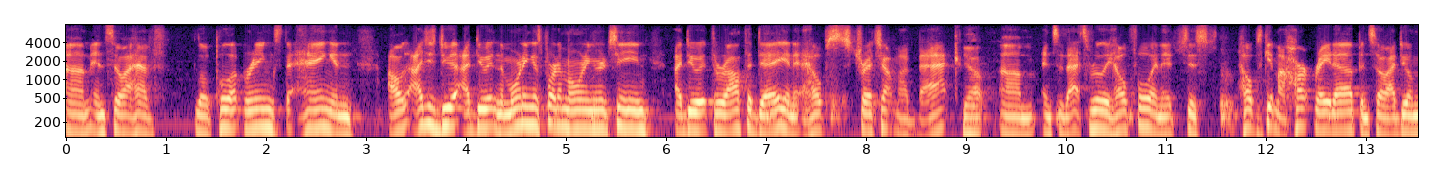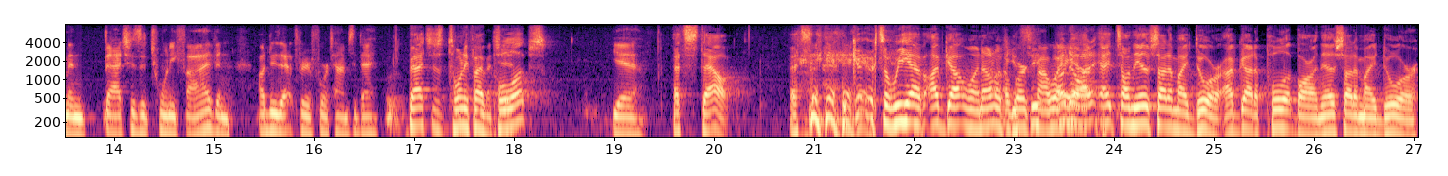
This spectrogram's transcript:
um, and so I have little pull-up rings that hang, and I'll, I just do it. I do it in the morning as part of my morning routine. I do it throughout the day, and it helps stretch out my back. Yeah. Um, and so that's really helpful, and it just helps get my heart rate up. And so I do them in batches of 25, and I'll do that three or four times a day. Batches of 25 pull-ups. Yeah. That's stout. That's, so we have. I've got one. I don't know if I you can see. My way oh no, I, it's on the other side of my door. I've got a pull-up bar on the other side of my door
